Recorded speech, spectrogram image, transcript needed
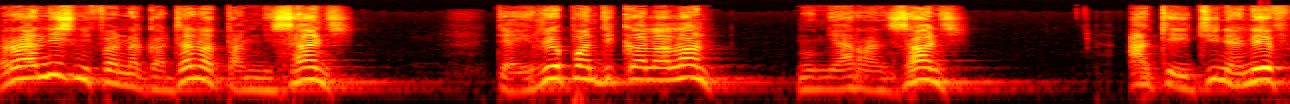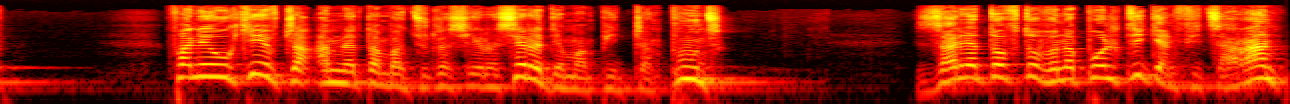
Raha nisy ny fanagadrana tamin'izany, dia ireo mpandika lalàna no niharan'izany. Ankehitriny anefa, fanehoan-kevitra amina tambajotra serasera dia mampiditra am-ponja. Zary atao fitaovana politika ny fitsarana,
